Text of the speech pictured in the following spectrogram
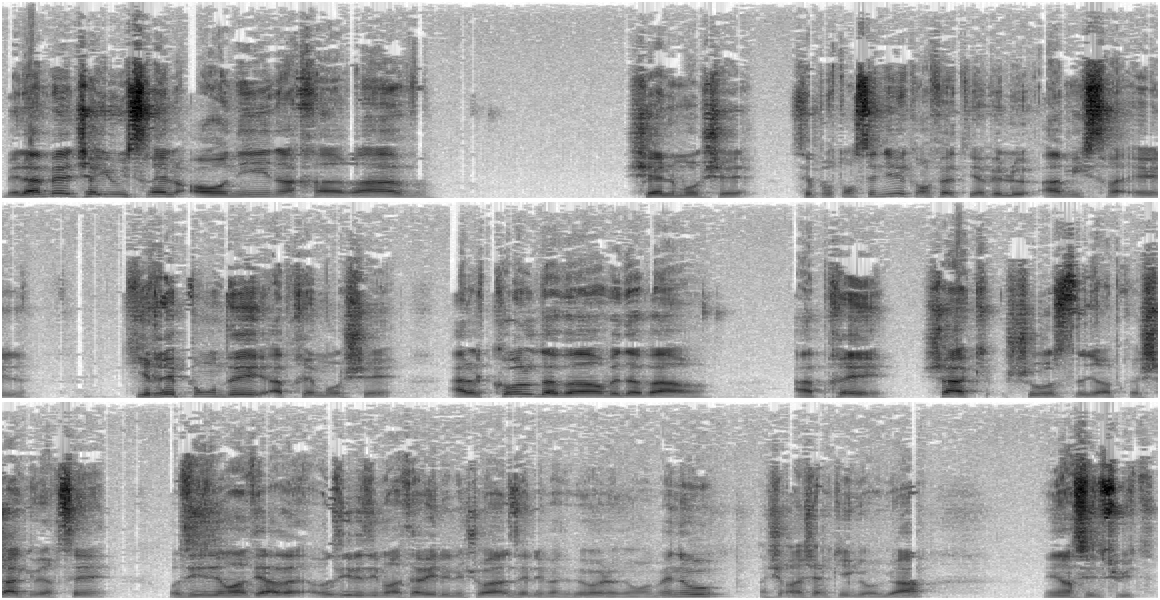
Mais la Jayu Israël Onin Acharav Shel Moshe, c'est pour t'enseigner qu'en fait il y avait le Ham Israël qui répondait après Moshe, Al Kol Davar Vedavar, après chaque chose, c'est-à-dire après chaque verset, et ainsi de suite.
